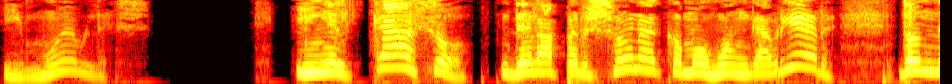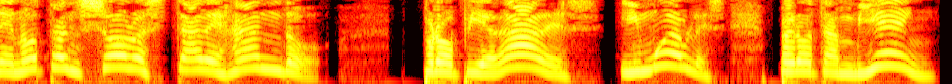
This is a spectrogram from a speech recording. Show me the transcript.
inmuebles. Y en el caso de la persona como Juan Gabriel, donde no tan solo está dejando propiedades inmuebles, pero también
